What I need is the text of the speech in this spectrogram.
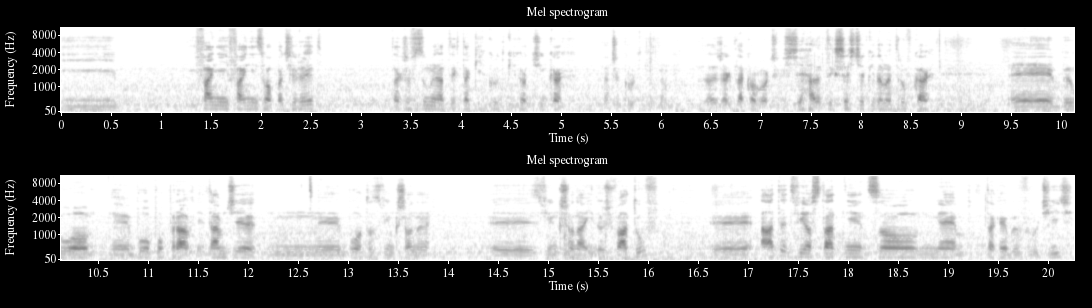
i, i fajniej złapać rytm. Także w sumie na tych takich krótkich odcinkach, znaczy krótkich, no, zależy jak dla kogo oczywiście, ale tych 6-kilometrówkach y, było, y, było poprawnie. Tam, gdzie mm, y, było to zwiększone, zwiększona ilość watów, a te dwie ostatnie, co miałem tak jakby wrócić,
